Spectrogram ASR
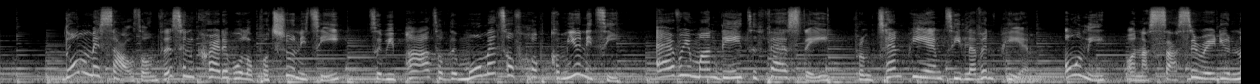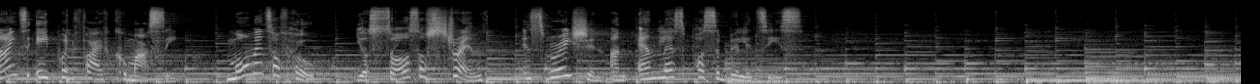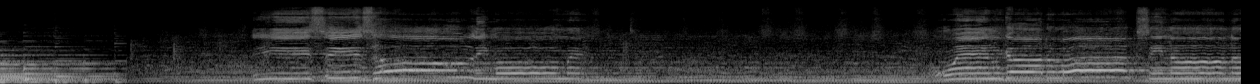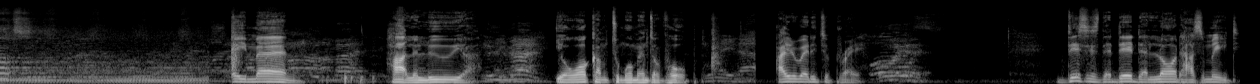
Don't miss out on this incredible opportunity to be part of the Moments of Hope community Monday to Thursday from 10 p.m. to 11 p.m. only on Asasa Radio 98.5 Kumasi. Moments of Hope, your source of strength, inspiration, and endless possibilities. Amen. Hallelujah. You're welcome to Moment of Hope. Are you ready to pray? This is the day the Lord has made,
